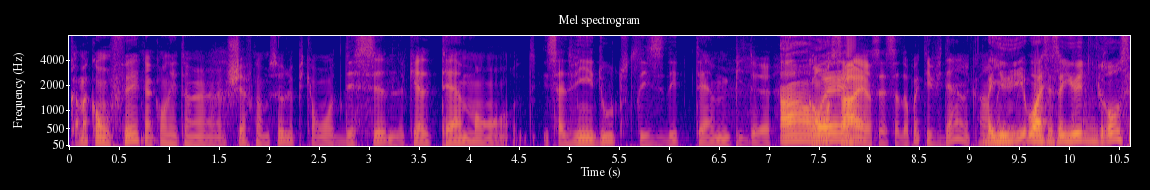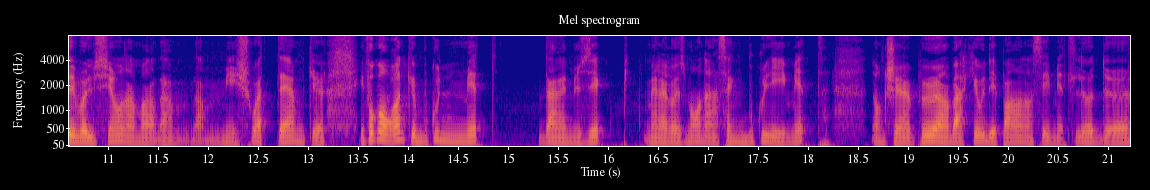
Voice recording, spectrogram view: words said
comment qu'on fait quand on est un chef comme ça, puis qu'on décide quel thème on. Ça devient d'où toutes les idées de thèmes puis de ah, concerts? Ça, ça, doit pas être évident quand ben, même. ouais, c'est ça. Il y a eu une grosse évolution dans, dans, mes choix de thèmes. Que... Il faut comprendre qu'il y a beaucoup de mythes dans la musique, puis malheureusement, on enseigne beaucoup les mythes. Donc, j'ai un peu embarqué au départ dans ces mythes-là de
